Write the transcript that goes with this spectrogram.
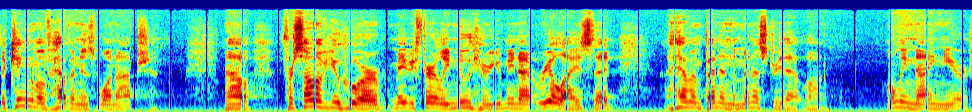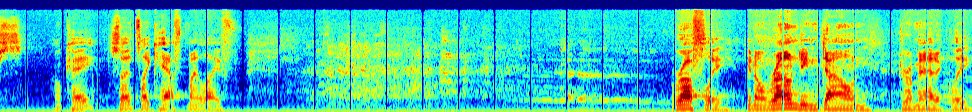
the kingdom of heaven is one option. Now, for some of you who are maybe fairly new here, you may not realize that I haven't been in the ministry that long. Only nine years, okay? So that's like half my life. Roughly, you know, rounding down dramatically.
